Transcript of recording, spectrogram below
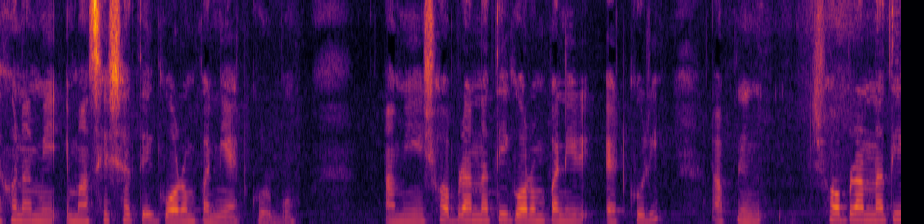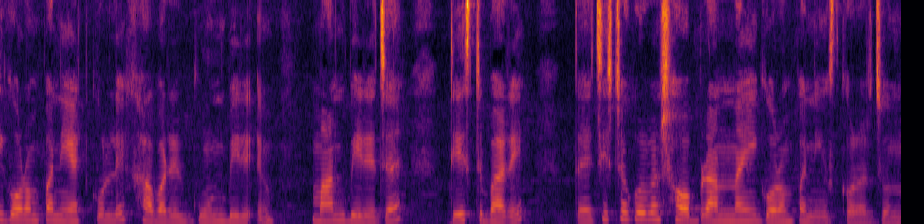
এখন আমি মাছের সাথে গরম পানি অ্যাড করব। আমি সব রান্নাতেই গরম পানির অ্যাড করি। আপনি সব রান্নাতেই গরম পানি অ্যাড করলে খাবারের গুণ বেড়ে, মান বেড়ে যায় টেস্ট বাড়ে। তাই চেষ্টা করবেন সব রান্নায় গরম পানি ইউজ করার জন্য।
